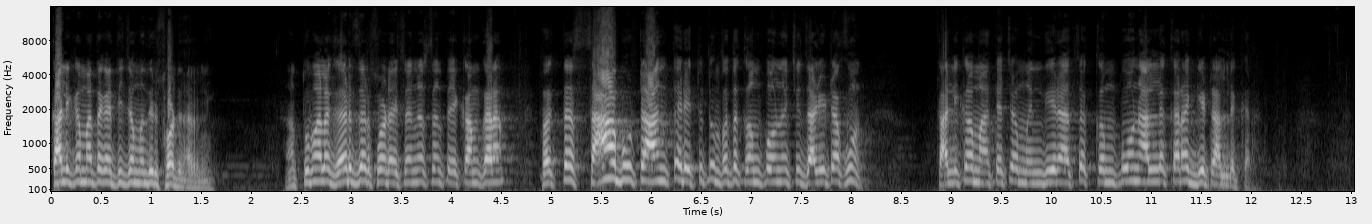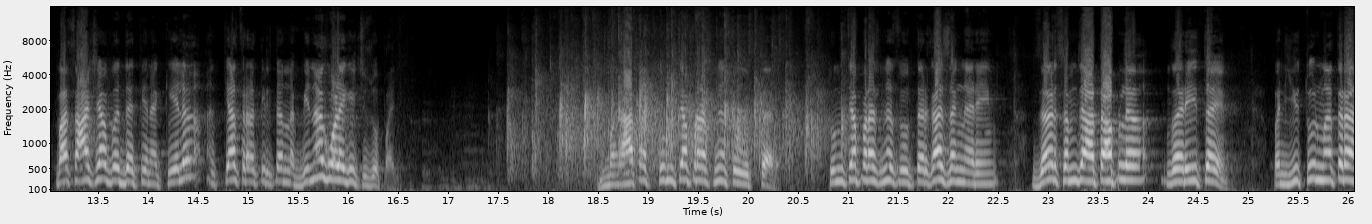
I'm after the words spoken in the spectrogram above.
कालिका माता काय तिच्या मंदिर सोडणार नाही. आणि तुम्हाला घर जर सोडायचं नसेल तर एक काम करा. फक्त सहा बोट अंतर आहे तिथून फक्त कंपाऊंडची जाळी टाकून कालिका मातेच्या मंदिराचं कंपाऊंड आल्लं करा गेट आल्लं करा. बस अशा पद्धतीनं केलं आणि त्याच रात्री त्यांना बिना गोळ्याची झोप आली. मग आता तुमच्या प्रश्नाचं उत्तर. तुमच्या प्रश्नाचं उत्तर काय सांगणार आहे? जर समजा आता आपलं घर इथं आहे पण इथून मात्र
